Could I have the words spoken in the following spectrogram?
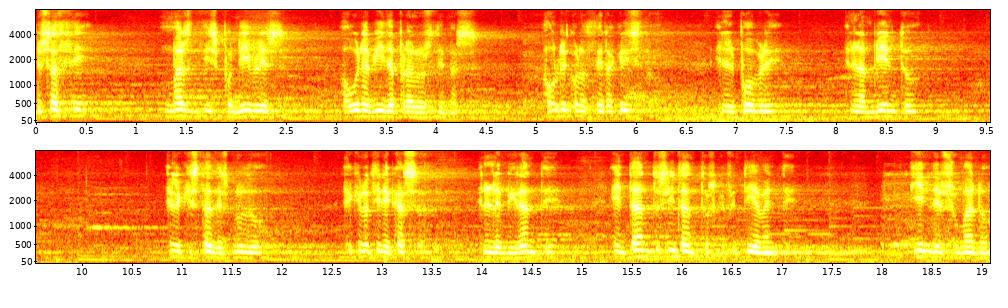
Nos hace más disponibles a una vida para los demás, a un reconocer a Cristo en el pobre, en el hambriento, en el que está desnudo, en el que no tiene casa, en el emigrante, en tantos y tantos que efectivamente tienden su mano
